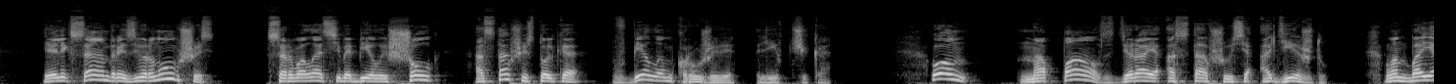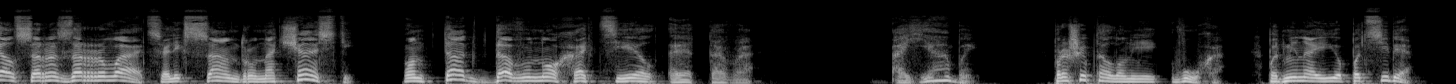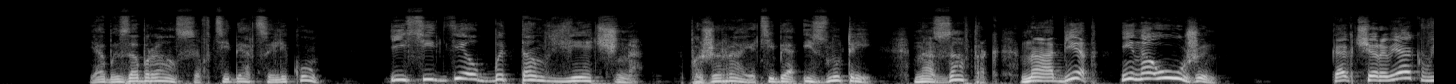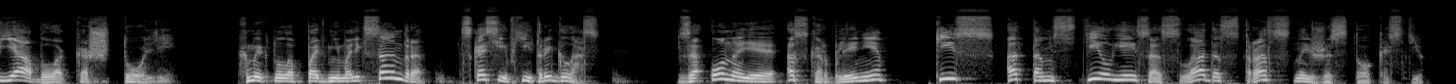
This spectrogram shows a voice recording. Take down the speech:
и Александра, извернувшись, сорвала с себя белый шелк, оставшись только в белом кружеве лифчика. Он напал, сдирая оставшуюся одежду. Он боялся разорвать Александру на части. Он так давно хотел этого. А я бы, — прошептал он ей в ухо, подминая ее под себя, — я бы забрался в тебя целиком и сидел бы там вечно, пожирая тебя изнутри, на завтрак, на обед — и на ужин. Как червяк в яблоко, что ли? Хмыкнула под ним Александра, скосив хитрый глаз. За оное оскорбление кис отомстил ей со сладострастной жестокостью.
